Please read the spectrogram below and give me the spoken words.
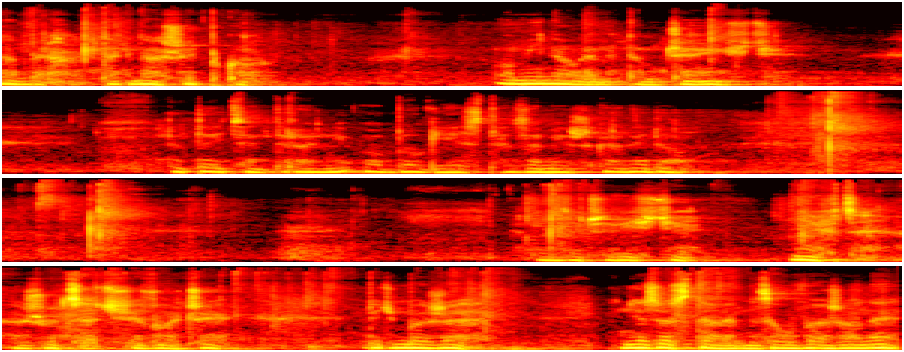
Dobra, tak na szybko. Ominąłem tą część. Tutaj centralnie obok jest zamieszkany dom. Więc oczywiście nie chcę rzucać się w oczy. Być może nie zostałem zauważony.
